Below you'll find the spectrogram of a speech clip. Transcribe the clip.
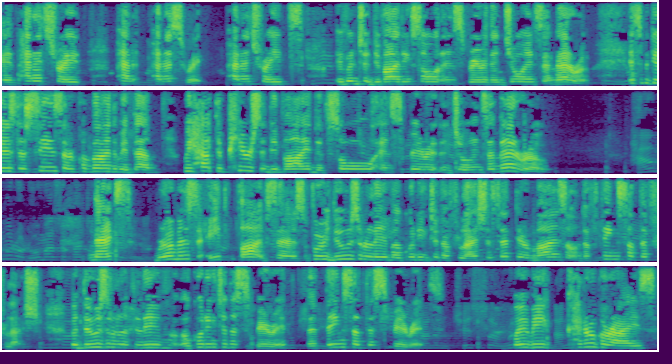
and penetrate, pen- penetrate penetrates even to dividing soul and spirit and joints and marrow. It's because the sins are combined with them. We have to pierce and divide the soul and spirit and joints and marrow. Next, Romans 8 5 says, For those who live according to the flesh set their minds on the things of the flesh, but those who live according to the Spirit, the things of the Spirit. When we categorize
